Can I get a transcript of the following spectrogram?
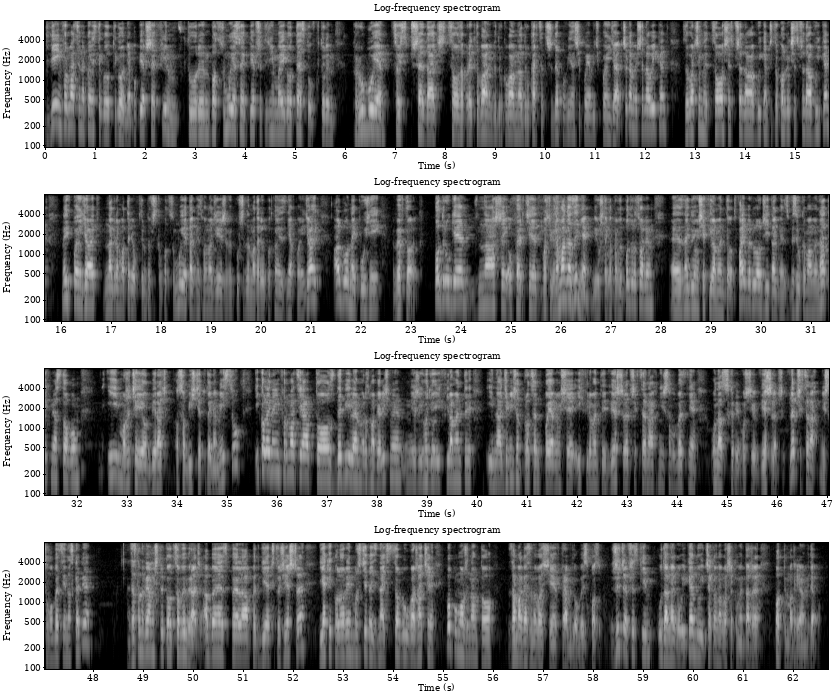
Dwie informacje na koniec tego tygodnia. Po pierwsze, film, w którym podsumuję sobie pierwszy tydzień mojego testu, w którym próbuję coś sprzedać, co zaprojektowałem i wydrukowałem na drukarce 3D, powinien się pojawić w poniedziałek. Czekam jeszcze na weekend, zobaczymy, co się sprzeda w weekend, czy cokolwiek się sprzeda w weekend. No i w poniedziałek nagram materiał, w którym to wszystko podsumuję, tak więc mam nadzieję, że wypuszczę ten materiał pod koniec dnia w poniedziałek albo najpóźniej we wtorek. Po drugie, w naszej ofercie, właściwie na magazynie, już tak naprawdę pod Wrocławiem, e, znajdują się filamenty od FiberLogi, tak więc wysyłkę mamy natychmiastową i możecie je odbierać osobiście tutaj na miejscu. I kolejna informacja to z Devilem rozmawialiśmy, jeżeli chodzi o ich filamenty i na 90% pojawią się ich filamenty w jeszcze lepszych cenach niż są obecnie u nas w sklepie, właściwie w jeszcze lepszych, w lepszych cenach niż są obecnie na sklepie. Zastanawiamy się tylko, co wybrać. ABS, PLA, PETG czy coś jeszcze. Jakie kolory? Możecie dać znać, co Wy uważacie, bo pomoże nam to zamagazynować się w prawidłowy sposób. Życzę wszystkim udanego weekendu i czekam na Wasze komentarze pod tym materiałem wideo.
